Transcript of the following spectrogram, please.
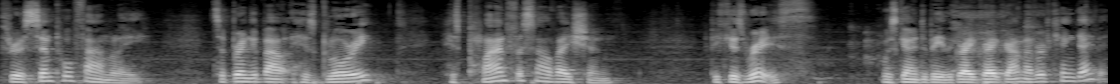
through a simple family to bring about his glory, his plan for salvation, because Ruth was going to be the great great grandmother of King David,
